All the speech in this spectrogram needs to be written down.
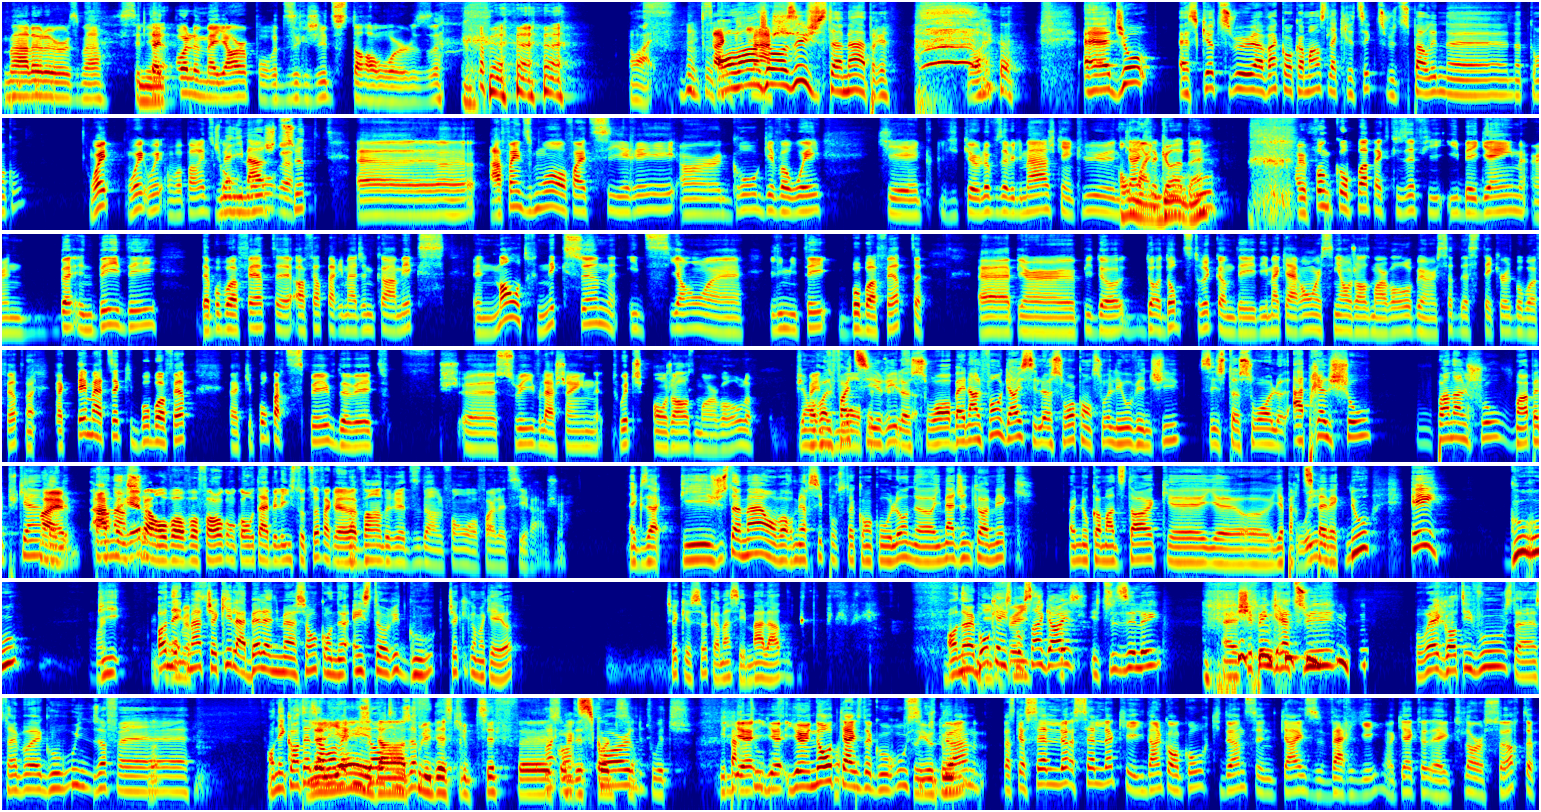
Malheureusement, c'est Yeah. peut-être pas le meilleur pour diriger du Star Wars. Ouais. Ça On va en jaser justement après. Ouais. Euh, Joe, est-ce que tu veux, avant qu'on commence la critique, tu veux-tu parler de ne- notre concours? Oui, oui, oui, on va parler du Je mets l'image tout de concours. suite. Euh, à la fin du mois, on va faire tirer un gros giveaway qui est que là vous avez l'image qui inclut une Oh caisse de God, gourou, hein? un Funko Pop exclusif eBay Game, une, BD de Boba Fett euh, offerte par Imagine Comics, une montre Nixon édition euh, limitée Boba Fett. euh, puis d'autres petits trucs comme des, des macarons, un signet au Jazz Marvel, puis un set de stickers de Boba Fett. Ouais. Fait que thématique Boba Fett. Fait que pour participer, vous devez être- euh, suivre la chaîne Twitch On Jazz Marvel. Puis on fin va le faire tirer le soir. Ben, dans le fond, guys, c'est le soir qu'on reçoit Léo Vinci. C'est ce soir-là. Après le show, ou pendant le show, je ne me rappelle plus quand. Ouais, pendant après, ça. ben, on va, va falloir qu'on comptabilise tout ça. Fait que le vendredi, dans le fond, on va faire le tirage. Exact. Puis justement, on va remercier pour ce concours-là. On a Imagine Comic, un de nos commanditaires qui a, il a- il a participé Oui. avec nous. Et Gourou. Puis honnêtement, merci. checkez la belle animation qu'on a instaurée de Gourou. Checkez comment elle est hot. Checkez ça, comment c'est malade. On a un beau Les 15%, guys. Utilisez-les. Euh, shipping gratuit. Pour vrai, gâtez-vous. C'est un, c'est un beau gourou. Il nous offre. euh, On est content de Le l'avoir lien avec est nous autres. Dans nous tous offre- les descriptifs euh, Ouais, sur ouais. Discord, Discord. sur Twitch. il y, a, partout. il y a- il y a une autre Ouais. caisse de gourou aussi qui donne. Parce que celle-là, celle-là qui est dans le concours qui donne, c'est une caisse variée, OK, avec, avec toutes leurs sortes.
